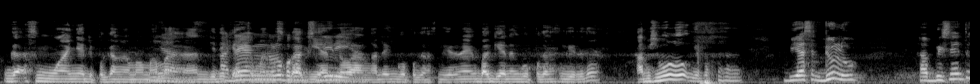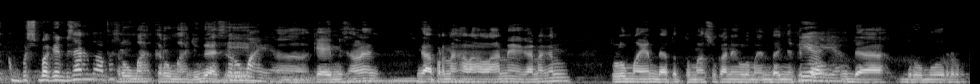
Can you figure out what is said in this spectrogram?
nggak semuanya dipegang sama mama Iya. kan, jadi Ada kayak cuma sebagian sendiri ya? doang. Ada yang gue pegang sendiri. Nah yang bagian yang gue pegang sendiri tuh habis mulu gitu. Biasa dulu habisnya itu ke sebagian besar untuk apa sih? rumah ke rumah juga sih. Ke rumah ya? Eh, kayak misalnya nggak pernah hal-hal aneh karena kan lumayan dapat pemasukan yang lumayan banyak itu Iya, iya. udah berumur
